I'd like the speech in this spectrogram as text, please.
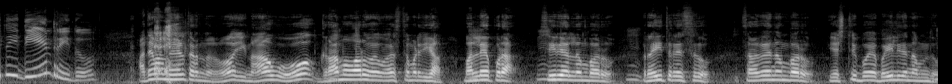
ಇದು ಇದೇನ್ರಿ ಇದು? ಅದೇ ಒಂದು ಹೇಳ್ತಾರೆ ನಾನು, ಈಗ ನಾವು ಗ್ರಾಮವಾರು ವ್ಯವಸ್ಥೆ ಮಾಡಿದೀಗ ಮಲ್ಲೇಪುರ ಸೀರಿಯಲ್ ನಂಬರು ರೈತರ ಹೆಸರು, ಸರ್ವೆ ನಂಬರು ಎಷ್ಟು ಬೈ ಬೈಲಿದೆ ನಮ್ದು,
